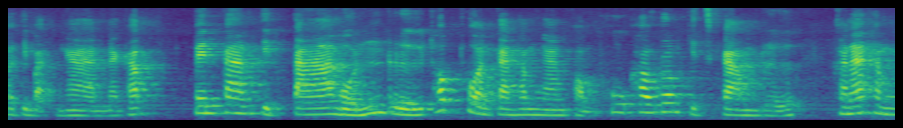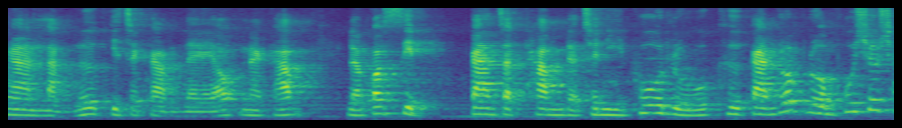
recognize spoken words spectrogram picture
ปฏิบัติงานนะครับ เป็นการติดตามผลหรือทบทวนการทำงานของผู้เข้าร่วมกิจกรรม หรือคณะทำงานหลังเลิกกิจกรรมแล้วนะครับ แล้วก็ 10 การจัดทำดัชนีผู้รู้ คือการรวบรวมผู้เชี่ยวช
